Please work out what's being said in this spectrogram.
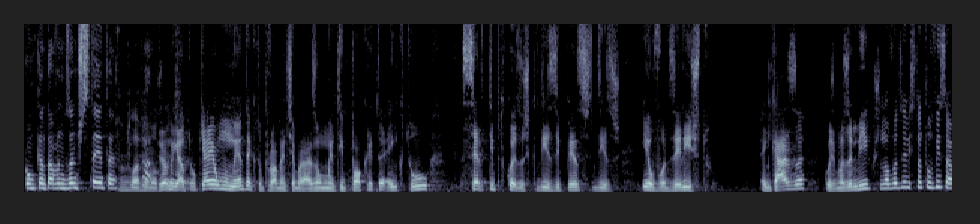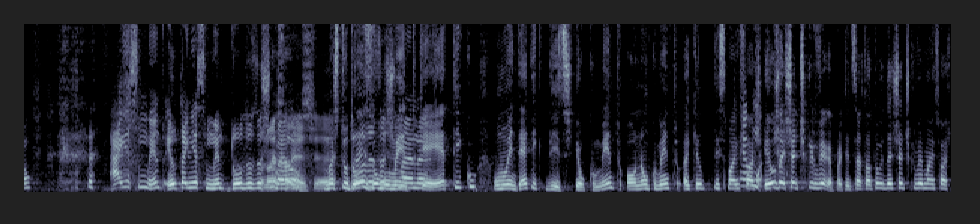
como cantava nos anos 70. Vamos lá ver uma ah, João Miguel, o que há é um momento em que tu provavelmente chamarás um momento hipócrita em que tu, certo tipo de coisas que dizes e pensas, dizes eu vou dizer isto em casa, com os meus amigos, não vou dizer isso na televisão. Há esse momento. Eu tenho esse momento todas as é semanas. É Mas tu tens um momento semanas. que é ético, um momento ético que dizes eu comento ou não comento aquilo que disse Mário é Soares. Uma... Eu deixei de escrever, a partir de certa altura, eu deixei de escrever Mário Soares.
